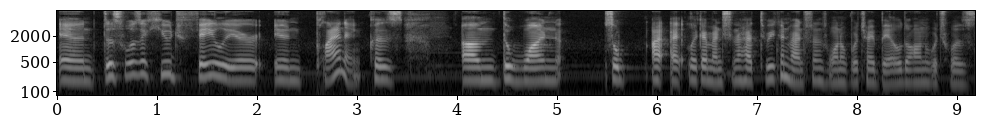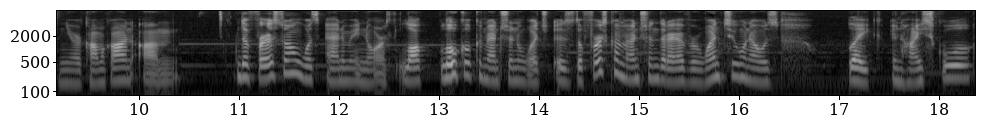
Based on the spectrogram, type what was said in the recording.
And this was a huge failure in planning because um, the one, so I, I, like I mentioned, I had three conventions, one of which I bailed on, which was New York Comic Con. Um, the first one was Anime North lo- local convention, which is the first convention that I ever went to when I was like in high school.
